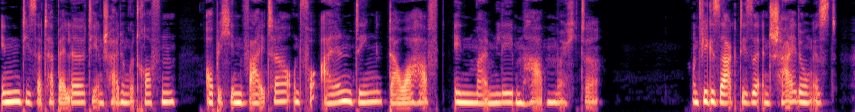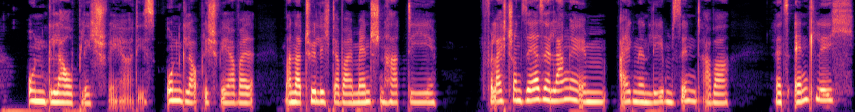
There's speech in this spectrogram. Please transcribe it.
in dieser Tabelle die Entscheidung getroffen, ob ich ihn weiter und vor allen Dingen dauerhaft in meinem Leben haben möchte. Und wie gesagt, diese Entscheidung ist unglaublich schwer. Die ist unglaublich schwer, weil man natürlich dabei Menschen hat, die vielleicht schon sehr, sehr lange im eigenen Leben sind, aber Letztendlich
